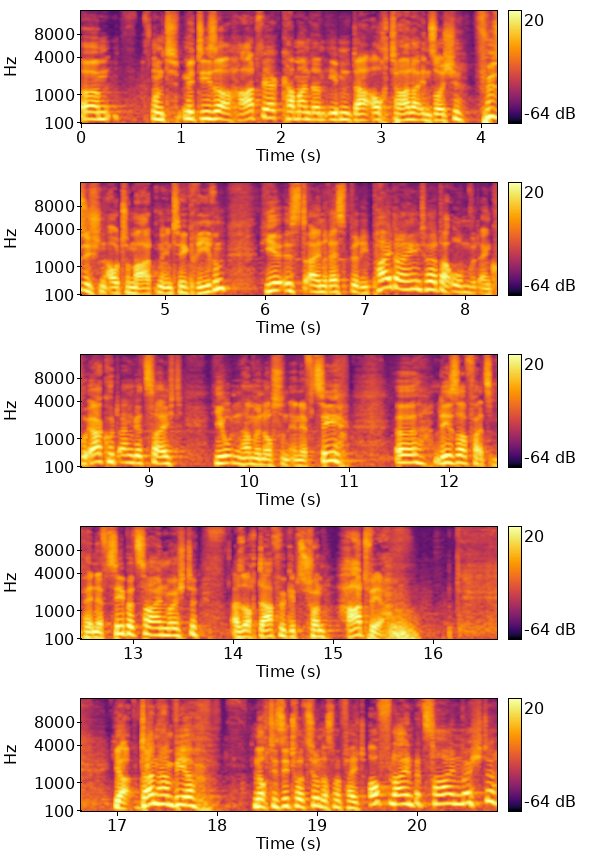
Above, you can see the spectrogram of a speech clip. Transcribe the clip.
Ähm, und mit dieser Hardware kann man dann eben da auch Thaler in solche physischen Automaten integrieren. Hier ist ein Raspberry Pi dahinter, da oben wird ein QR-Code angezeigt. Hier unten haben wir noch so ein NFC. Äh, falls man per NFC bezahlen möchte. Also auch dafür gibt es schon Hardware. Ja, dann haben wir noch die Situation, dass man vielleicht offline bezahlen möchte.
